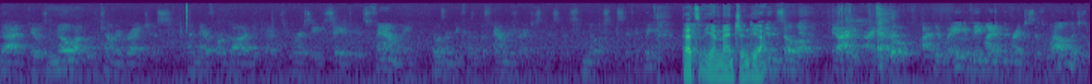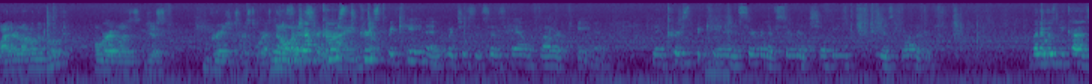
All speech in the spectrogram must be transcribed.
that it was Noah who was counted righteous, and therefore God, uh, through mercy, saved his family. It wasn't because of the family's righteousness, it's Noah specifically. That's yeah mentioned, yeah. And so I, I could go either way. They might have been righteous as well, which is why they're allowed on the boat, or it was just graciousness towards Noah. It says, just- cursed, cursed be Canaan, which is, it says Ham, the father of Canaan. Then cursed be Canaan, a servant of servants shall be to his brothers. But it was because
